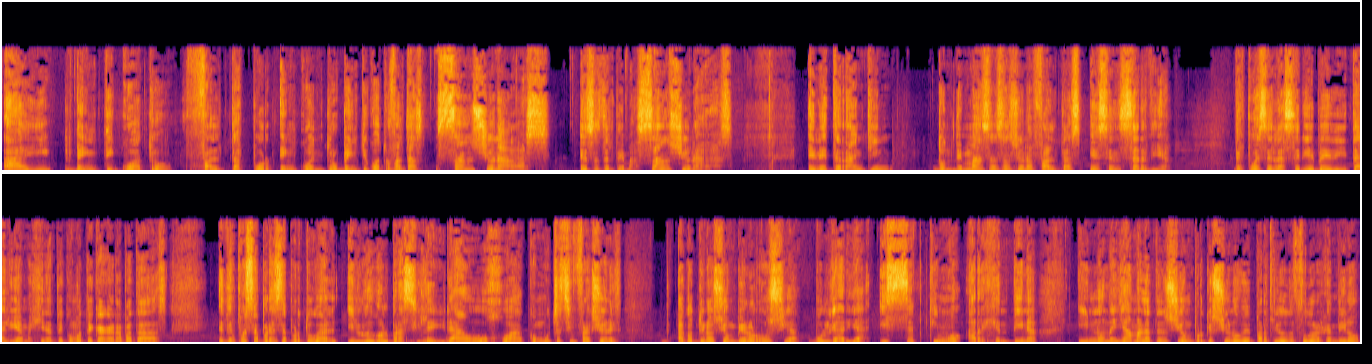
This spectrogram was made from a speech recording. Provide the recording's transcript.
Hay 24 faltas por encuentro, 24 faltas sancionadas. Ese es el tema, sancionadas. En este ranking, donde más se sancionan faltas es en Serbia. Después en la Serie B de Italia, imagínate cómo te cagan a patadas. Eh, después aparece Portugal y luego el Brasileirao, ojo, ¿ah? con muchas infracciones. A continuación, Bielorrusia, Bulgaria y séptimo, Argentina. Y no me llama la atención porque si uno ve partidos de fútbol argentino,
